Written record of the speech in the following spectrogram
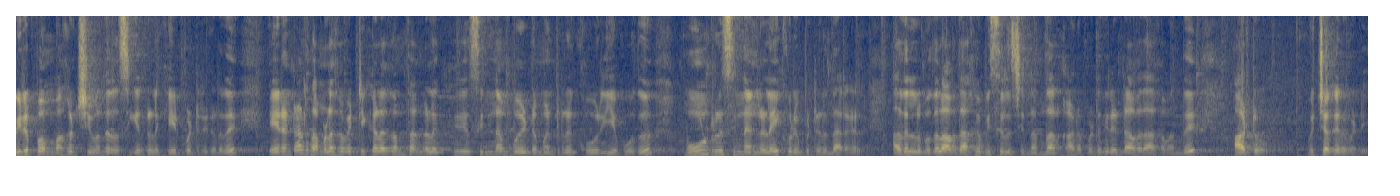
விருப்பம் மகிழ்ச்சி வந்து ரசிகர்களுக்கு ஏற்பட்டிருக்கிறது. ஏனென்றால் தமிழக வெற்றி கழகம் தங்களுக்கு சின்னம் வேண்டும் என்று கோரிய போது மூன்று சின்னங்களை குறிப்பிட்டிருந்தார்கள். அதில் முதலாவதாக விசில் சின்னம் தான் காணப்பட்டது. இரண்டாவதாக வந்து ஆட்டோ முச்சக்கர வண்டி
